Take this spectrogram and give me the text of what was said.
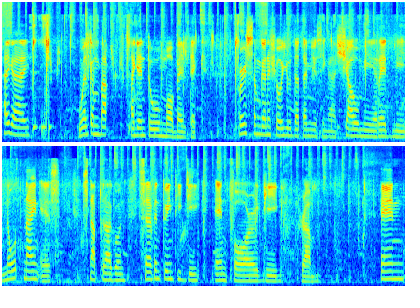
Hi guys! Welcome back again to Mobile Tech. First, I'm gonna show you that I'm using a Xiaomi Redmi Note 9s Snapdragon 720G and 4GB RAM. And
